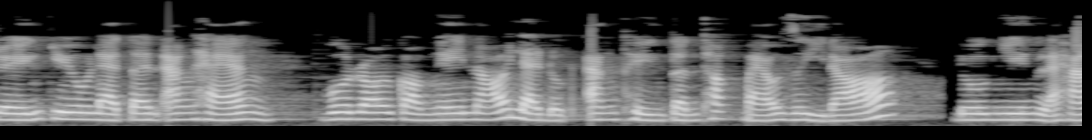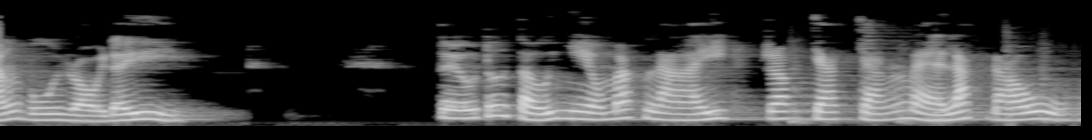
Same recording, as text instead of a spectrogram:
Truyện chiêu là tên ăn hàng, vừa rồi còn nghe nói là được ăn thiền tình thất bảo gì đó, đương nhiên là hắn vui rồi đi. Tiểu tứ tử nhiều mắt lại, rất chắc chắn mà lắc đầu.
